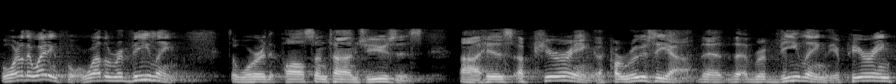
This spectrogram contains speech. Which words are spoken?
Well, what are they waiting for? Well, the revealing. It's a word that Paul sometimes uses uh, his appearing, the parousia, the, the revealing, the appearing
